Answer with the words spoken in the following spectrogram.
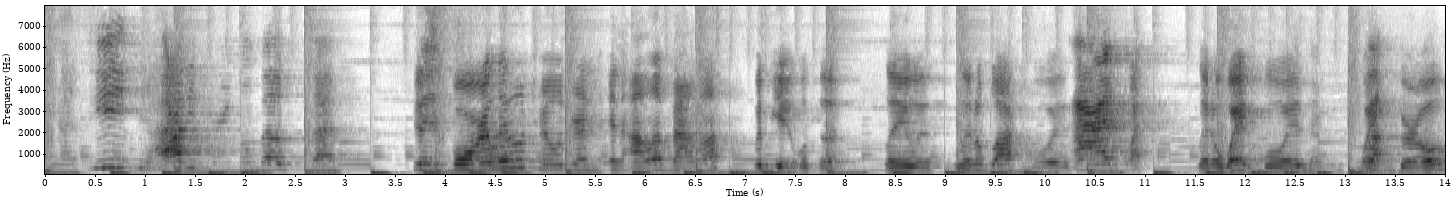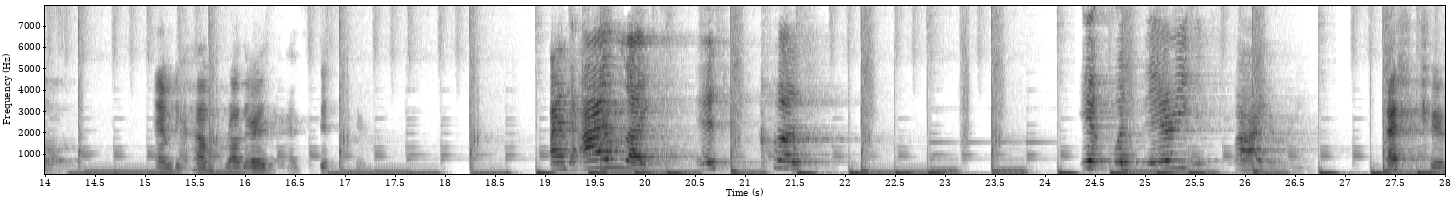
Yes, he had a dream about that. His His- four little children would be able to play with little black boys, And what? little white boys, and white girls, and become brothers and sisters. And I like it because it was very inspiring. That's true.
